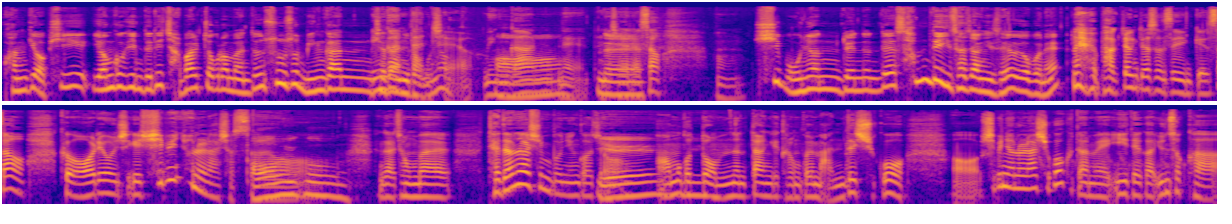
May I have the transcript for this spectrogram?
관계없이 연극인들이 자발적으로 만든 순수 민간, 민간. 단체예요. 민간 아, 네, 단체라서 네. 음. 15년 됐는데 3대 이사장이세요, 요번에? 네, 박정재 선생님께서 그 어려운 시기에 12년을 하셨어요. 어이구. 그러니까 정말 대단하신 분인 거죠. 예, 아무것도 예. 없는 땅에 그런 걸 만드시고 어 12년을 하시고 그다음에 이대가 윤석화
